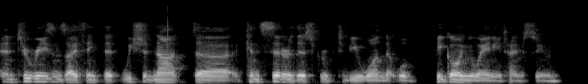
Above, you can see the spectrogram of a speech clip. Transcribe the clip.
and two reasons I think that we should not uh, consider this group to be one that will be going away anytime soon.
